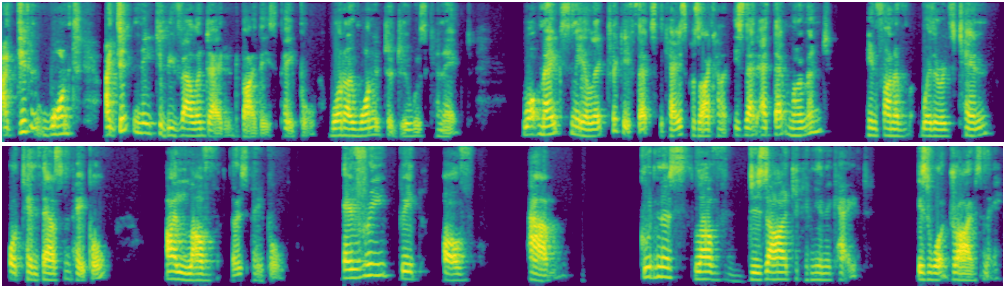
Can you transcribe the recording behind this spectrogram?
I didn't want I didn't need to be validated by these people. What I wanted to do was connect. What makes me electric, if that's the case, because I can, is that at that moment, in front of whether it's ten or ten thousand people, I love those people. Every bit of um, goodness, love, desire to communicate is what drives me,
